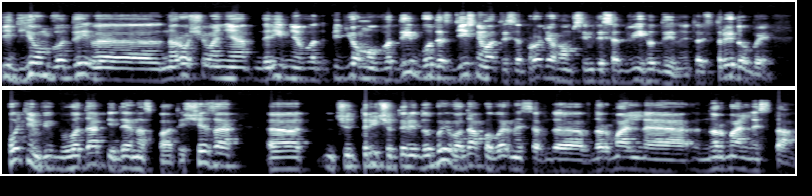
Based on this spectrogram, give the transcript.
підйом води, е, нарощування рівня підйому води буде здійснюватися протягом 72 години, тобто 3 доби. Потім вода піде на спад. І ще за е, 3-4 доби вода повернеться в, е, нормальне, нормальний стан.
